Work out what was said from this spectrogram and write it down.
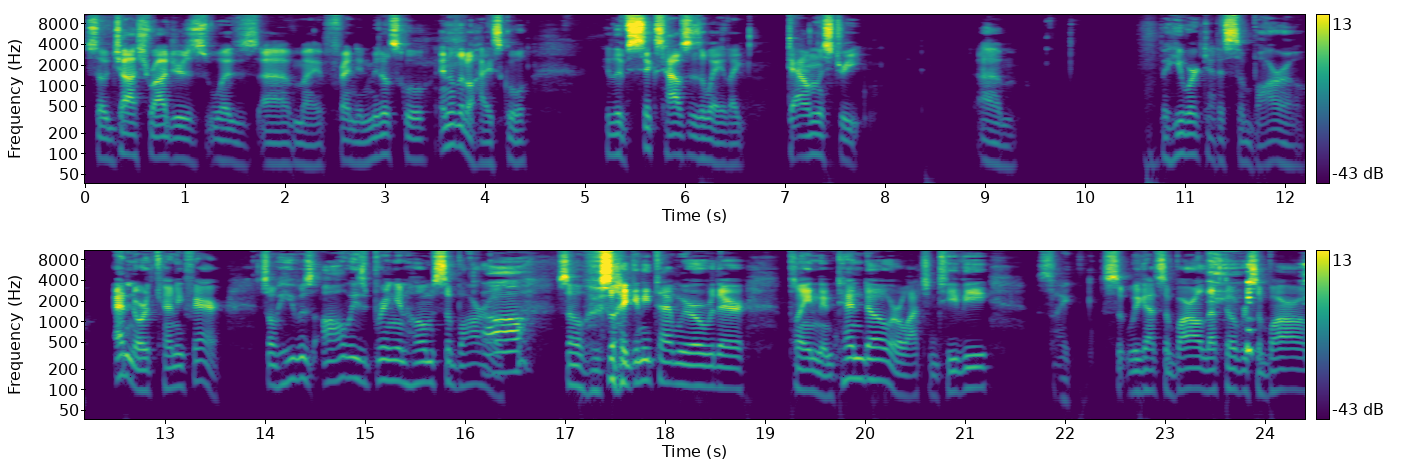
So Josh Rogers was uh, my friend in middle school and a little high school. He lived six houses away, like down the street. Um, but he worked at a Sabaro at North County Fair, so he was always bringing home Sabaro. Oh, So it was like anytime we were over there playing Nintendo or watching TV, it's like so we got Sabaro leftover Sabaro.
